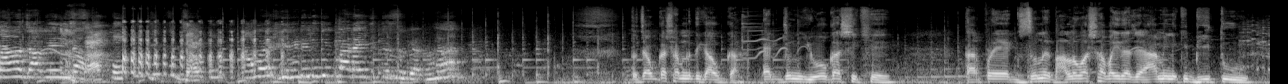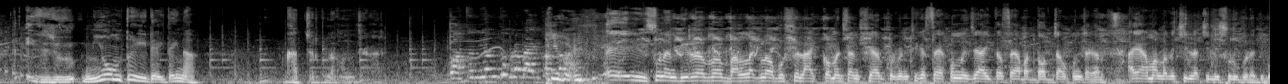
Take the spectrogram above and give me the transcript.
পাওয়া যাবেই না। আমার তুমি পাড়াই দিতেছো কেন হ্যাঁ? তো যাওগা সামনের দিকে আউগা একজন যোগা শিখে তারপরে একজনের ভালোবাসা বাইরা যায় আমি নাকি ভীতু। এই নিয়ম তো এইটাই তাই না? খাচ্চারগুলা কোন জায়গার এই শুনেন ভিডিও ভালো লাগলে অবশ্যই লাইক কমেন্টস এন্ড শেয়ার করবেন ঠিক আছে? এখন যে আইতাছে আবার দরজাল কোন জায়গার আই আমার লগে চিল্লা চিল্লি শুরু করে দিব।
